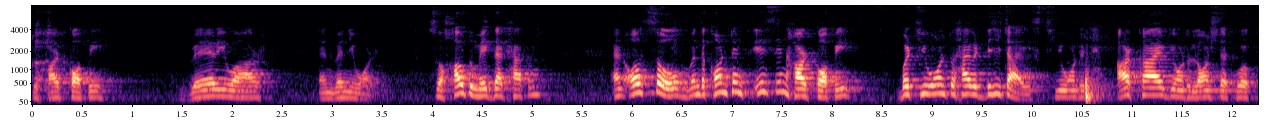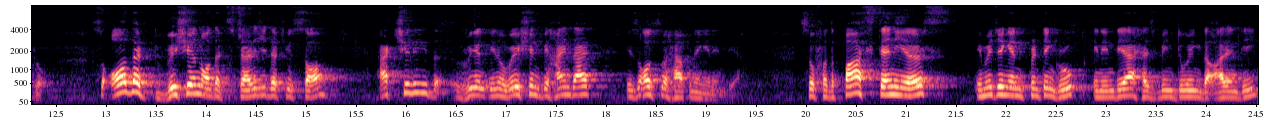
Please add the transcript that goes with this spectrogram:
to hard copy, where you are and when you want it. So how to make that happen? And also when the content is in hard copy, but you want to have it digitized, you want it archived, you want to launch that workflow. So all that vision, all that strategy that you saw, actually the real innovation behind that is also happening in India. So for the past 10 years, Imaging and Printing Group in India has been doing the R&D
